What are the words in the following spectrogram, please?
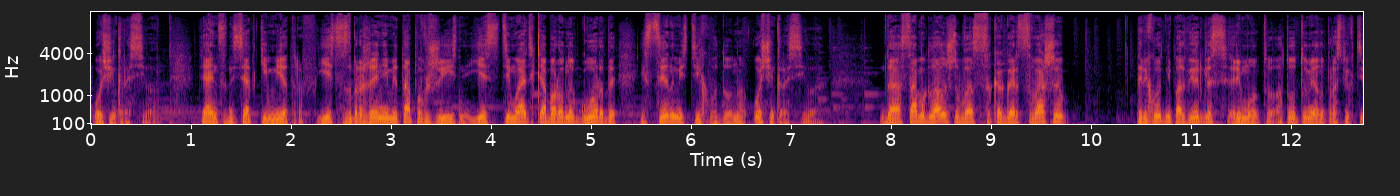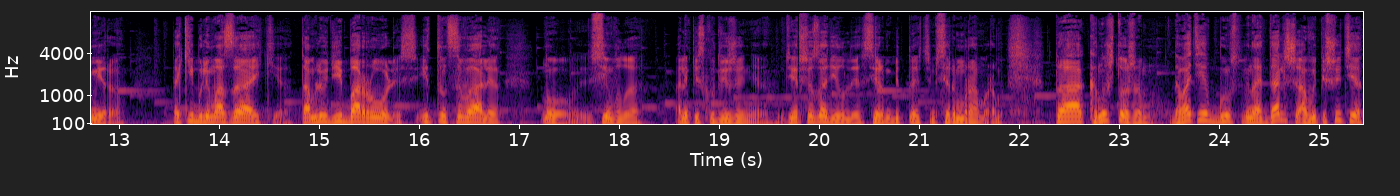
Очень красиво. Тянется десятки метров. Есть изображение этапов жизни. Есть тематика обороны города и сценами Тихого Дона. Очень красиво. Да, самое главное, чтобы вас, как говорится, ваши переходы не подверглись ремонту. А тут у меня на проспекте Мира. Такие были мозаики. Там люди и боролись, и танцевали. Ну, символы олимпийского движения. Теперь все заделали серым, этим, серым мрамором. Так, ну что же, давайте будем вспоминать дальше, а вы пишите,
